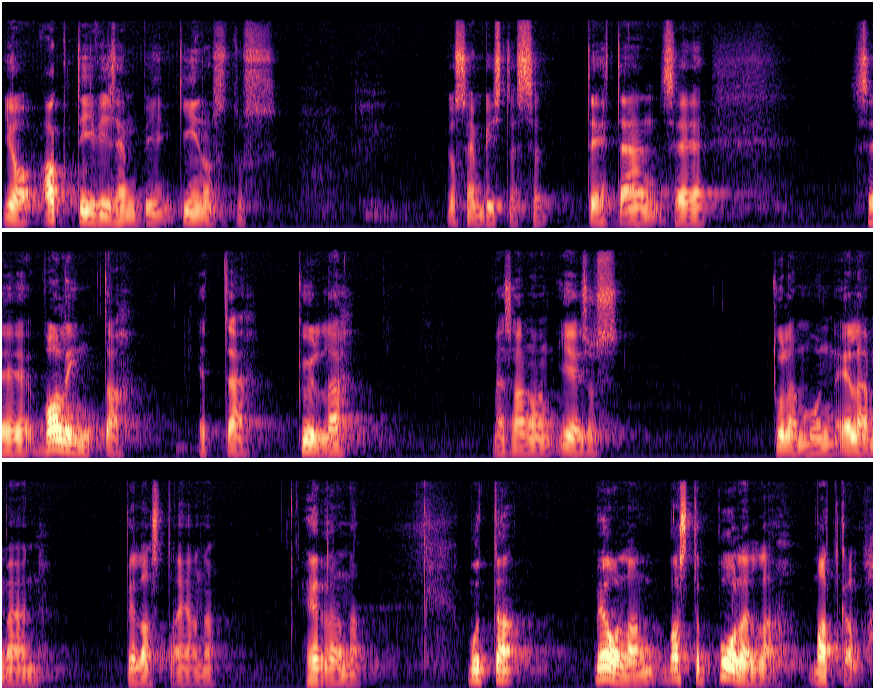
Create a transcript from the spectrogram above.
jo aktiivisempi kiinnostus jossain pisteessä tehdään se, se valinta, että kyllä, mä sanon Jeesus, tule mun elämään pelastajana, Herrana. Mutta me ollaan vasta puolella matkalla.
